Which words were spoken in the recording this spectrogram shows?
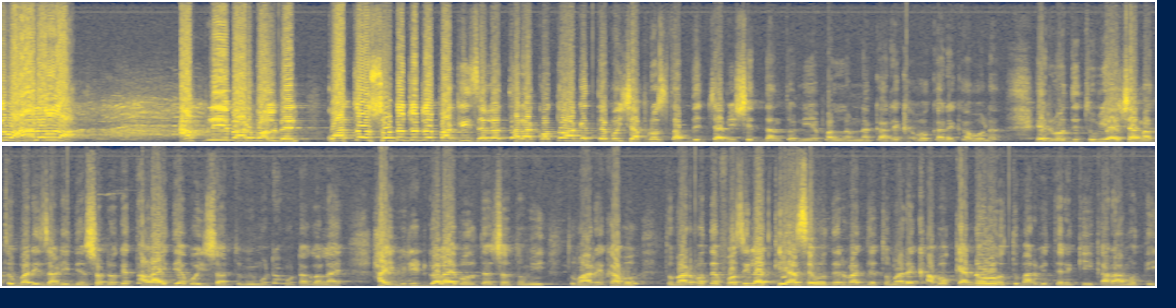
সুবহানাল্লাহ। আপনি এবার বলবেন, কত ছোট ছোট পাখি ছিল, তারা কত আগের তে পয়সা প্রস্তাব দিচ্ছে, আমি সিদ্ধান্ত নিয়ে পারলাম না। কারে খাব কারে খাব না? এর মধ্যে তুমি আইসা মাতুব বাড়ি জাড়ি দিয়ে, ছোটকে তাড়াই দিয়ে বইস তুমি মোটা মোটা গলায়, হাইব্রিড গলায় বলতেছো তুমি, তোমারে খাব। তোমার মধ্যে ফজিলাত কি আছে? ওদের মধ্যে তোমারে খাব কেন? তোমার ভিতরে কি কারামতি?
